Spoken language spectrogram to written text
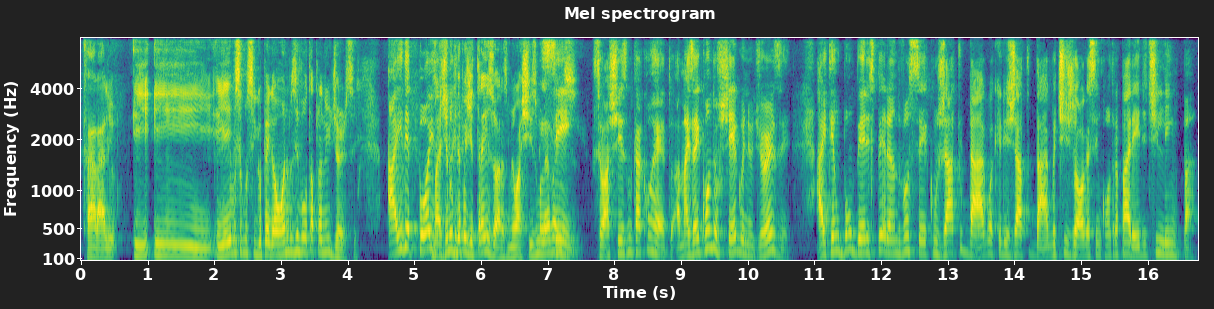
Caralho. E, e, e aí você conseguiu pegar o ônibus e voltar pra New Jersey. Aí depois. Imagino que depois de três horas, meu achismo leva a isso. Sim, seu achismo tá correto. Ah, Mas aí quando eu chego em New Jersey, Aí tem um bombeiro esperando você com jato d'água, aquele jato d'água te joga assim contra a parede e te limpa.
